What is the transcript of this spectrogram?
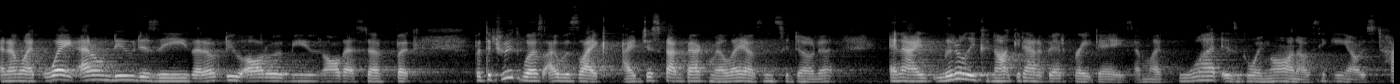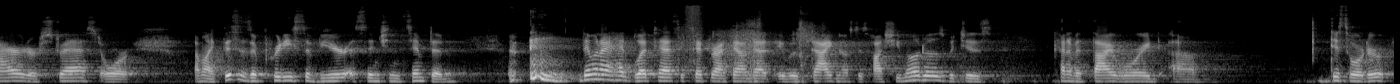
And I'm like, wait, I don't do disease, I don't do autoimmune, all that stuff. But but the truth was I was like, I just got back from LA, I was in Sedona, and I literally could not get out of bed for eight days. I'm like, what is going on? I was thinking I was tired or stressed or I'm like, this is a pretty severe ascension symptom. then when I had blood tests, etc., I found out it was diagnosed as Hashimoto's, which is kind of a thyroid um, disorder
